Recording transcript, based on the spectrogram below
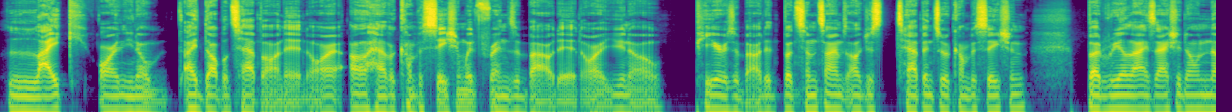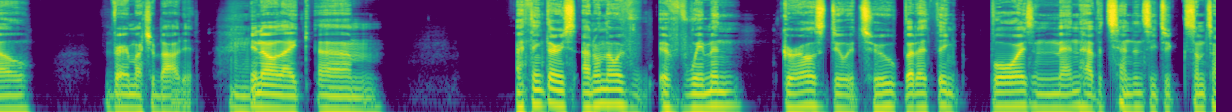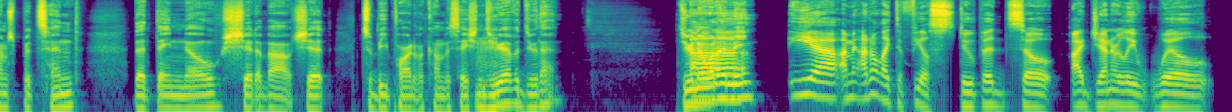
like, or you know, I double tap on it, or I'll have a conversation with friends about it, or you know, peers about it. But sometimes I'll just tap into a conversation, but realize I actually don't know very much about it Mhm. you know like um i think there's i don't know if if women girls do it too but i think boys and men have a tendency to sometimes pretend that they know shit about shit to be part of a conversation. Do Mhm. you ever do that? Do you know what i Uh, mean? Yeah, I mean, I don't like to feel stupid, so I generally will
